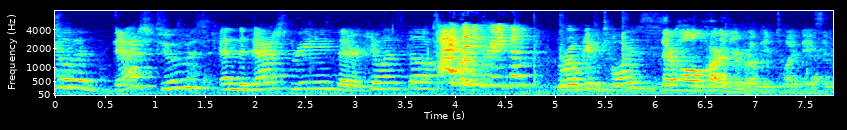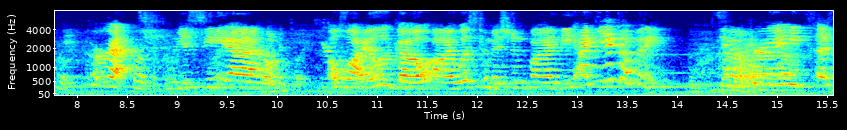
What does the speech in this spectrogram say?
So the Dash 2s and the Dash 3s that are killing stuff I are didn't create them. broken toys? They're all part of your broken toy, basically. Correct. You see, uh, a while ago, I was commissioned by the IKEA company to create a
